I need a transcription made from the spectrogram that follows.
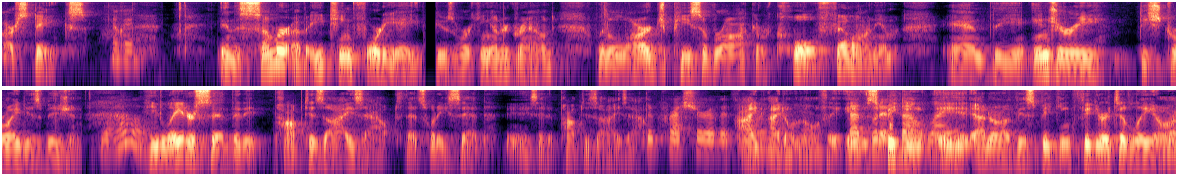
our stakes. Okay. In the summer of 1848, he was working underground when a large piece of rock or coal fell on him, and the injury destroyed his vision. Wow. He later said that it popped his eyes out. That's what he said. He said it popped his eyes out. The pressure of it. I, eh, I don't know if it, was speaking. like. I don't know if he's speaking figuratively or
